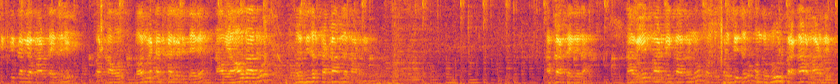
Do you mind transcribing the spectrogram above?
ಶಿಕ್ಷಕರಿಗೆ ಮಾಡ್ತಾ ಇದ್ದೀರಿ ಬಟ್ ನಾವು ಗೌರ್ಮೆಂಟ್ ಅಧಿಕಾರಿಗಳಿದ್ದೇವೆ, ನಾವು ಯಾವುದಾದ್ರೂ ಪ್ರೊಸೀಜರ್ ಪ್ರಕಾರಲೇ ಮಾಡಬೇಕು. ಅರ್ಥ ಆಗ್ತಾ ಇದೆಯಲ್ಲ? ನಾವೇನ್ ಮಾಡ್ಬೇಕಾದ್ರೂ ಒಂದು ಪ್ರೊಸೀಜರ್ ಒಂದು ರೂಲ್ ಪ್ರಕಾರ ಮಾಡಬೇಕು.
